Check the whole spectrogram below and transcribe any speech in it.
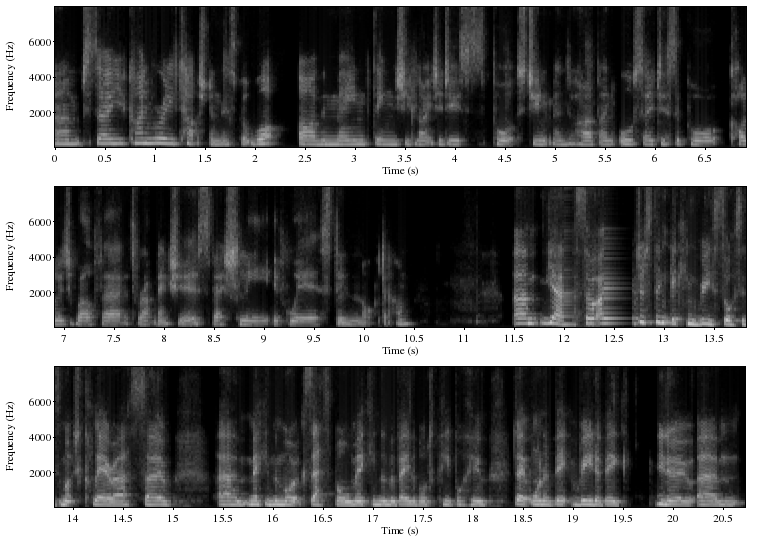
Um, so you've kind of already touched on this, but what are the main things you'd like to do to support student mental health and also to support college welfare throughout next year, especially if we're still in lockdown? Um, yeah, so I just think making resources much clearer. So um, making them more accessible, making them available to people who don't want to read a big, you know, um,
